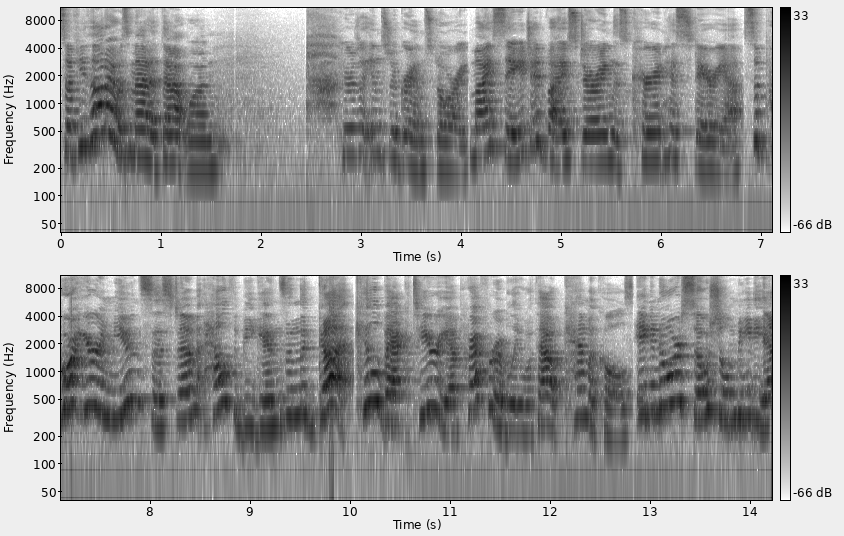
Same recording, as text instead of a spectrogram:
so if you thought I was mad at that one, Here's an Instagram story. My sage advice during this current hysteria. Support your immune system. Health begins in the gut. Kill bacteria, preferably without chemicals. Ignore social media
